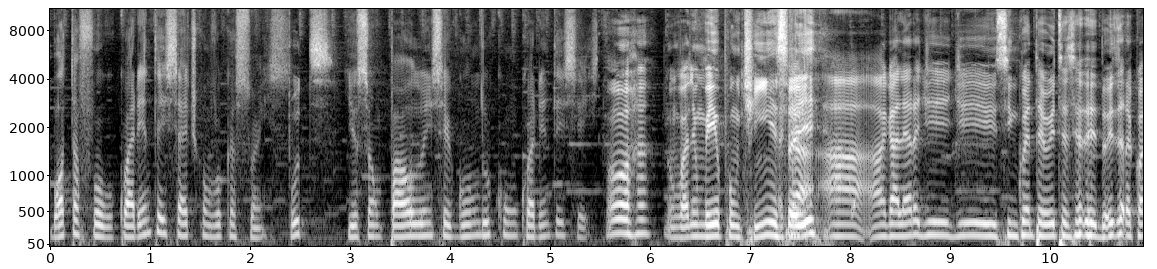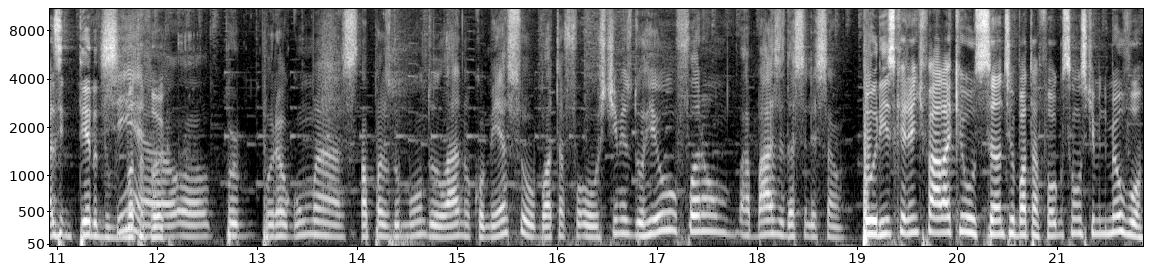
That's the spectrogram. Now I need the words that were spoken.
Botafogo, 47 convocações. Putz. E o São Paulo em segundo com 46. Porra, não vale um meio pontinho isso É aí? A, a galera de, de 58 e 62 era quase inteiro do Sim, Botafogo. é, ó, por, por algumas Copas do Mundo lá no começo, o Botafogo, os times do Rio foram a base da seleção. Por isso que a gente fala que o Santos e o Botafogo são os times do meu vô.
